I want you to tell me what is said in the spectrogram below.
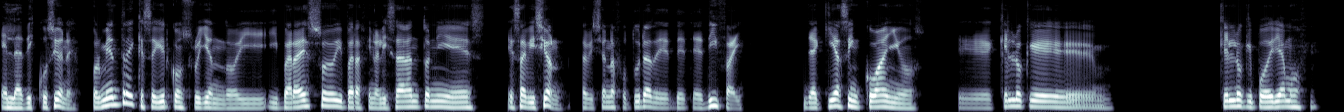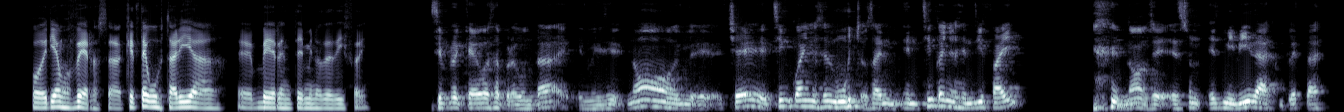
las discusiones. Por mientras hay que seguir construyendo y, para eso y para finalizar, Anthony, es esa visión, esa visión a futura de, de, DeFi. De aquí a cinco años, eh, ¿qué es lo que qué es lo que podríamos, podríamos ver? O sea, ¿qué te gustaría eh, ver en términos de DeFi? siempre que hago esa pregunta, él me dice, no, che, cinco años es mucho, o sea, en, cinco años en DeFi, no, es, un, es mi vida completa.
